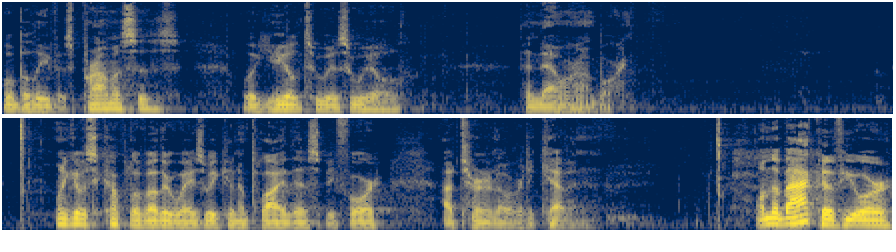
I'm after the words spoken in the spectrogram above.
we'll believe His promises, we'll yield to His will, and now we're on board. I want to give us a couple of other ways we can apply this before I turn it over to Kevin. On the back of your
